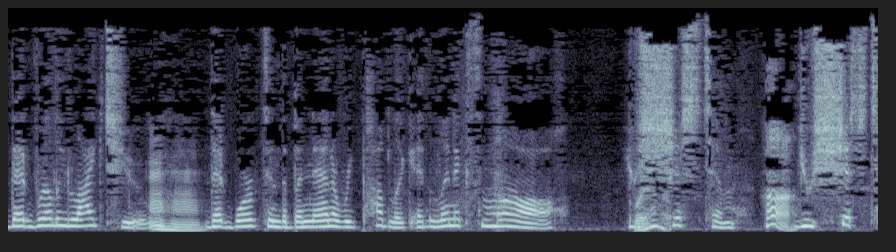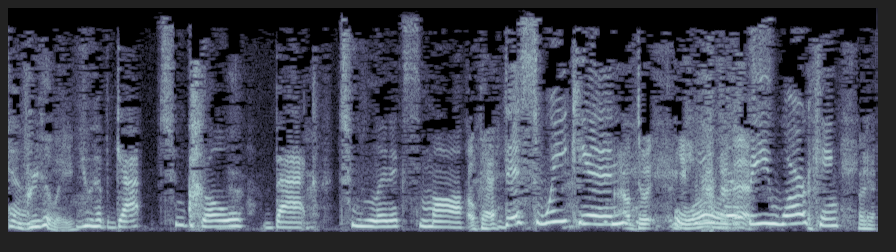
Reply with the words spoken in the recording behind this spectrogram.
that really liked you, Mhm. that worked in the Banana Republic at Lenox Mall, you Really? shished him. Huh. You shished him. Really? You have got to go back to Lenox Mall. Okay. This weekend, I'll do it. you will be working. Okay.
